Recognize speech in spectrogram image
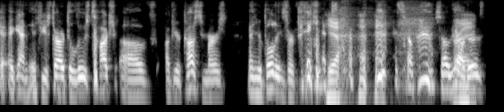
Again, if you start to lose touch of of your customers, then your buildings are vacant. Yeah. so so you know, there's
